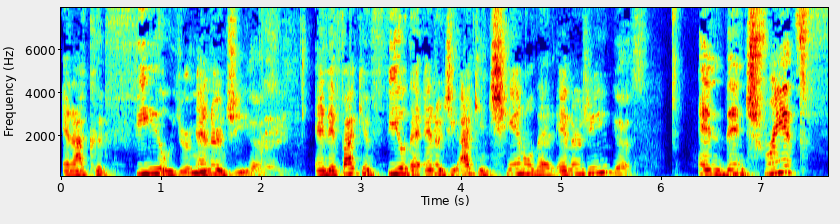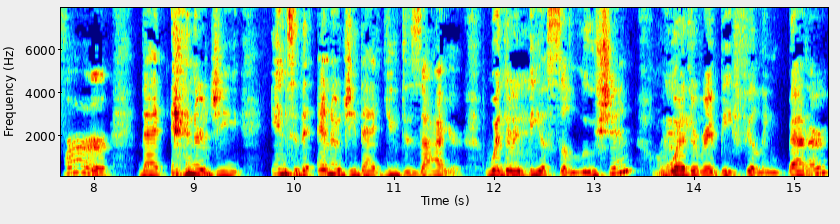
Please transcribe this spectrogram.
and I could feel your Mm, energy. yes. And if I can feel that energy, I can channel that energy Yes. and then transfer that energy into the energy that you desire, whether it be a solution, Right. whether it be feeling better,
